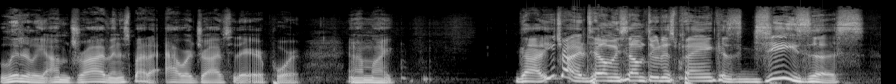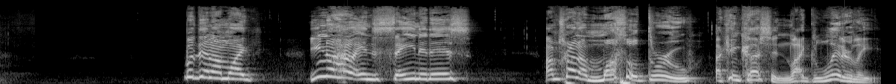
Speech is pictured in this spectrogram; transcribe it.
Literally, I'm driving. It's about an hour drive to the airport. And I'm like, God, are you trying to tell me something through this pain? Cause Jesus. But then I'm like, you know how insane it is? I'm trying to muscle through a concussion, like literally.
